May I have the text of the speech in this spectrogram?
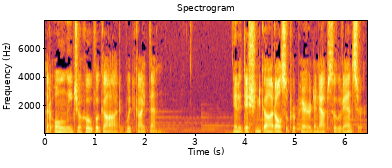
that only Jehovah God would guide them. In addition, God also prepared an absolute answer,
